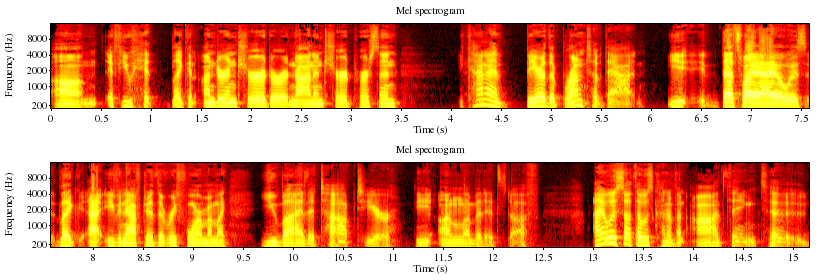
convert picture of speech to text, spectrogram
um, if you hit like an underinsured or a non-insured person, you kind of bear the brunt of that. You, that's why I always like, even after the reform, I'm like, you buy the top tier, the unlimited stuff. I always thought that was kind of an odd thing to,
